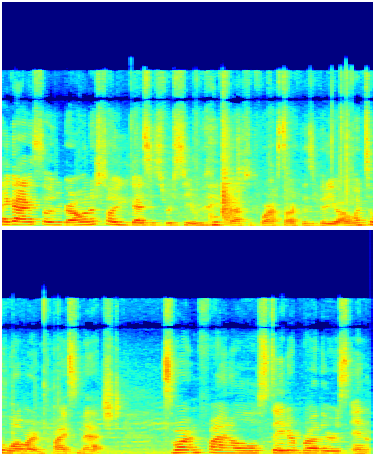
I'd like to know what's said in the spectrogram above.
Hey guys, Soulja Gurl. I want to show you guys this receipt really fast before I start this video. I went to Walmart and price matched Smart and Final, Stater Brothers, and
